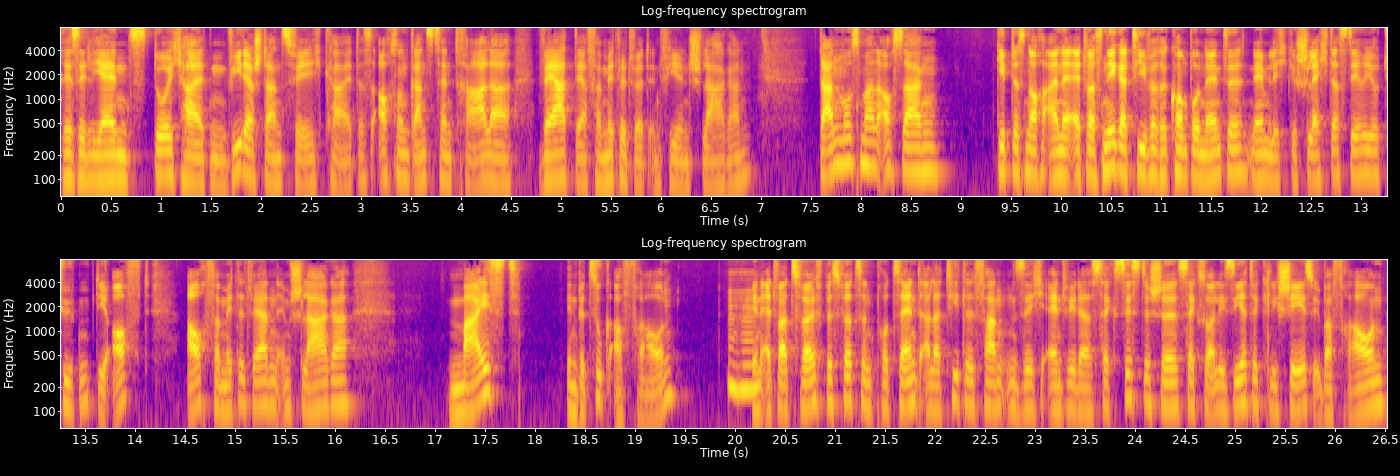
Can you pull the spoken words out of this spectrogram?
Resilienz, Durchhalten, Widerstandsfähigkeit, das ist auch so ein ganz zentraler Wert, der vermittelt wird in vielen Schlagern. Dann muss man auch sagen, gibt es noch eine etwas negativere Komponente, nämlich Geschlechterstereotypen, die oft auch vermittelt werden im Schlager, meist in Bezug auf Frauen. Mhm. In etwa 12 bis 14 Prozent aller Titel fanden sich entweder sexistische, sexualisierte Klischees über Frauen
